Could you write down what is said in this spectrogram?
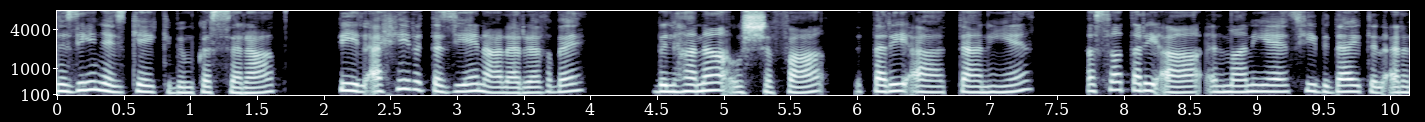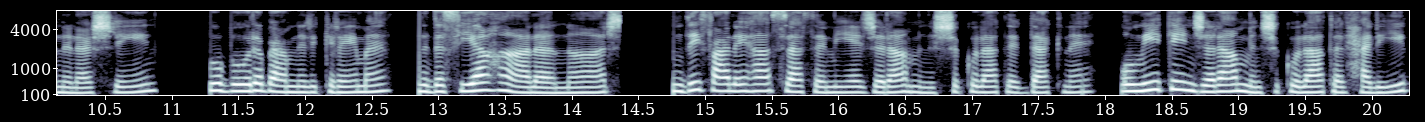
نزين الكيك بمكسرات. في الأخير التزيين على الرغبة بالهناء والشفاء الطريقة الثانية قصة طريقة ألمانية في بداية القرن العشرين كوب وربع من الكريمة ندس إياها على النار نضيف عليها 300 جرام من الشوكولاتة الداكنة و200 جرام من شوكولاتة الحليب.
